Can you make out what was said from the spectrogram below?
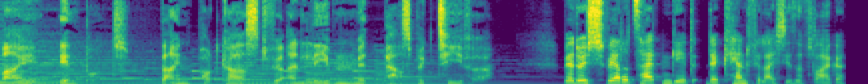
My Input, dein Podcast für ein Leben mit Perspektive. Wer durch schwere Zeiten geht, der kennt vielleicht diese Frage.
